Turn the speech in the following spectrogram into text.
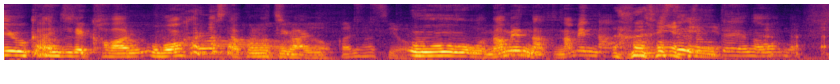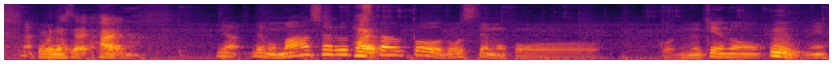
いう感じで変わる。もう分かりましたこの違い。わかりますよ。おおなめんななめんな。ごめんなさい。はい。いやでもマーシャル使うとどうしてもこう,、こう抜けのうん。ね、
